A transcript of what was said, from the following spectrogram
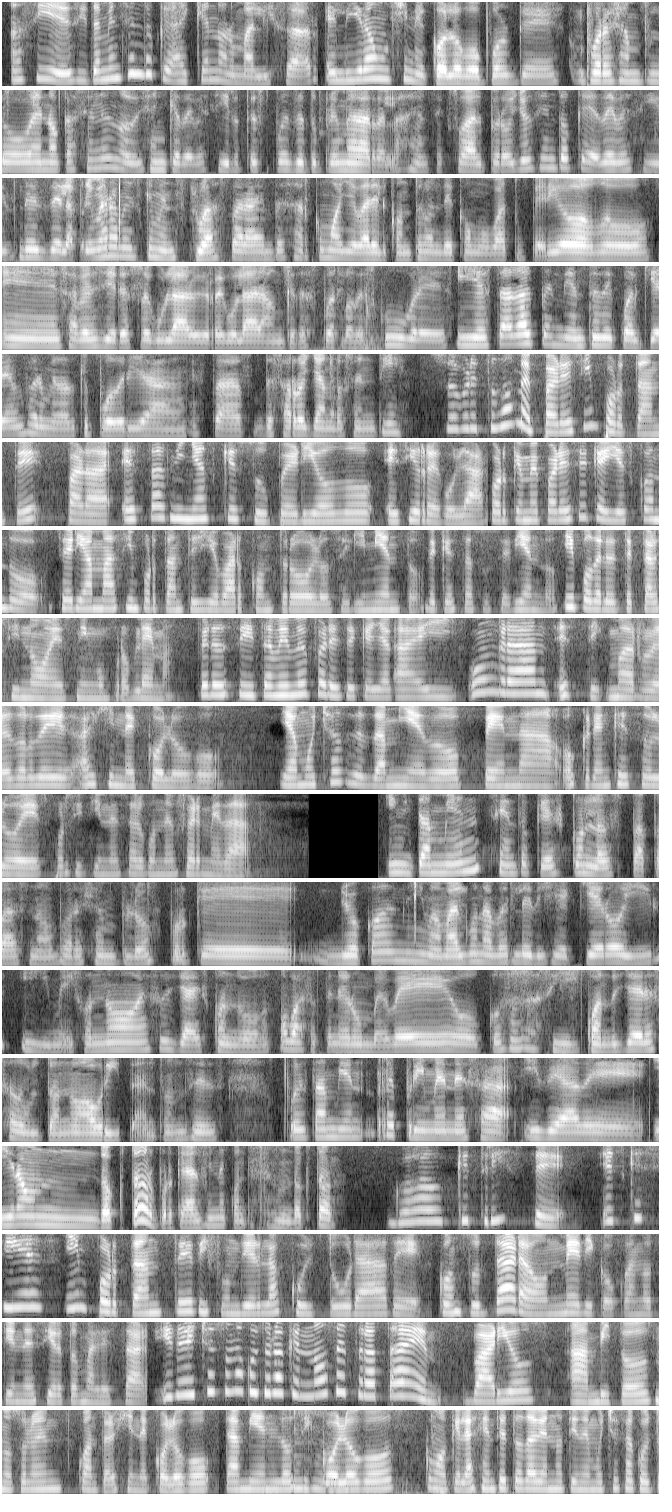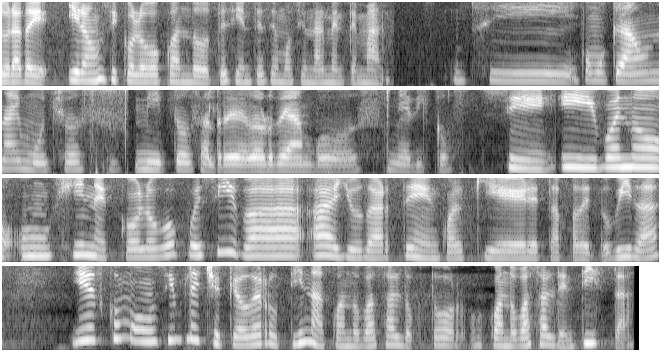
Así es, y también siento que hay que normalizar el ir a un ginecólogo porque, por ejemplo, en ocasiones nos dicen que debes ir después de tu primera relación sexual, pero yo siento que debes ir desde la primera vez que menstruas para empezar como a llevar el control de cómo va tu periodo, eh, saber si eres regular o irregular, aunque después lo descubres, y estar al pendiente de cualquier enfermedad que podría estar desarrollándose en ti. Sobre todo me parece importante para estas niñas que su periodo es irregular, porque me parece que ahí es cuando sería más importante llevar control o seguimiento de qué está sucediendo y poder detectar si no es ningún problema. Pero sí, también me parece que hay un gran estigma alrededor del ginecólogo y a muchas les da miedo, pena o creen que solo es por si tienes alguna enfermedad. Y también siento que es con los papás, ¿no? Por ejemplo, porque yo con mi mamá alguna vez le dije quiero ir y me dijo no, eso ya es cuando o vas a tener un bebé o cosas así, cuando ya eres adulto, no ahorita. Entonces, pues también reprimen esa idea de ir a un doctor, porque al fin de cuentas es un doctor. Wow, qué triste. Es que sí es importante difundir la cultura de consultar a un médico cuando tiene cierto malestar. Y de hecho es una cultura que no se trata en varios ámbitos, no solo en cuanto al ginecólogo, también los psicólogos, como que la gente todavía no tiene mucha esa cultura de ir a un psicólogo cuando te sientes emocionalmente mal. Sí, como que aún hay muchos mitos alrededor de ambos médicos. Sí, y bueno, un ginecólogo pues sí va a ayudarte en cualquier etapa de tu vida y es como un simple chequeo de rutina cuando vas al doctor o cuando vas al dentista.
